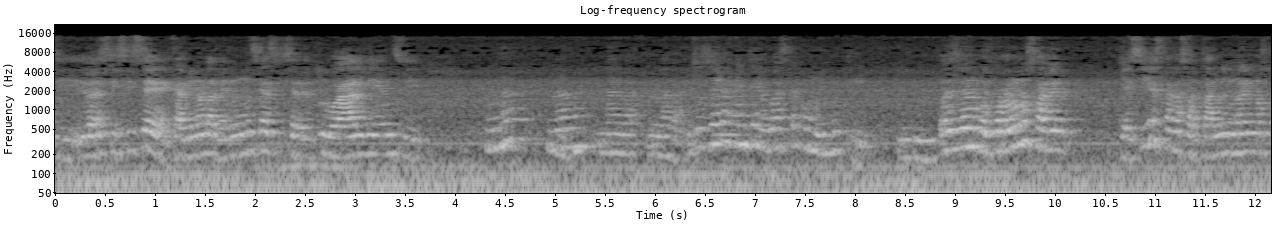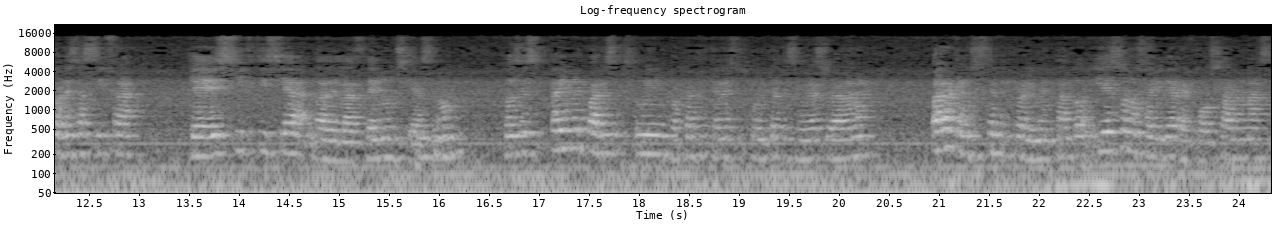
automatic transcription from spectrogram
si, si, se caminó la denuncia, si se detuvo a alguien, si... Nada, nada, nada, nada. Entonces la gente lo basta como inútil. Entonces, bueno, pues por lo menos saber que sí están asaltando y no irnos con esa cifra que es ficticia la de las denuncias, ¿no? Entonces, a mí me parece que es muy importante tener estos comités de seguridad ciudadana para que nos estén retroalimentando y eso nos ayude a reforzar más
